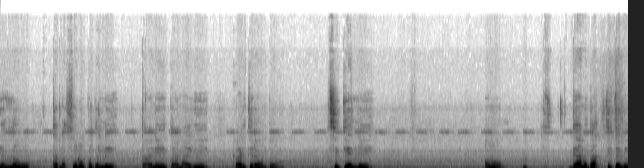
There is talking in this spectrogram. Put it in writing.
ಎಲ್ಲವೂ ತನ್ನ ಸ್ವರೂಪದಲ್ಲಿ ತಾನೇ ತಾನಾಗಿ ಕಾಣ್ತಿರೋ ಒಂದು ಸ್ಥಿತಿಯಲ್ಲಿ ಅವನು ಧ್ಯಾನದ ಸ್ಥಿತಿಯಲ್ಲಿ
